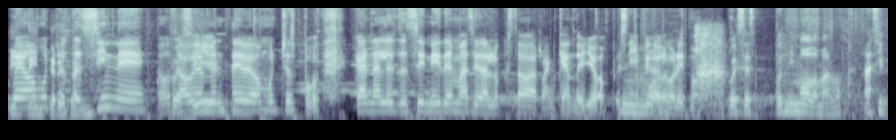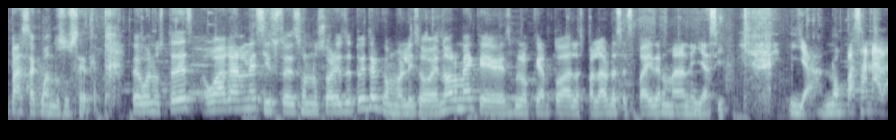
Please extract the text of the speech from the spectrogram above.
te veo muchos de interesan. cine. O Pues sea, sí. obviamente veo muchos canales de cine y demás, y era lo que estaba arranqueando y yo, pues, Ni estúpido modo. algoritmo. Pues es, pues ni modo, marmota. Así pasa cuando sucede. Pero bueno, ustedes o háganle si ustedes son usuarios de Twitter, como le hizo enorme, que es bloquear todas las palabras Spider-Man y así. Y ya, no pasa nada.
